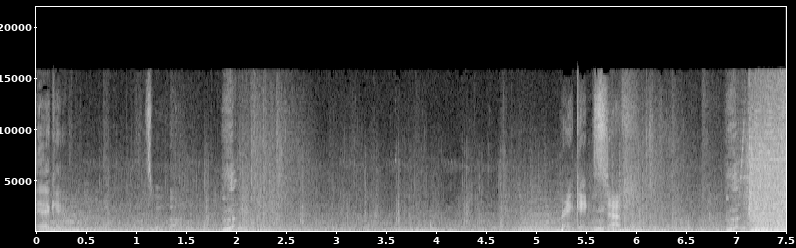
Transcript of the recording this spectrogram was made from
Yeah, okay. Let's move on. Breaking stuff.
